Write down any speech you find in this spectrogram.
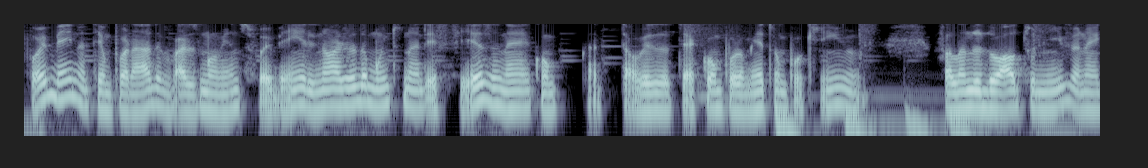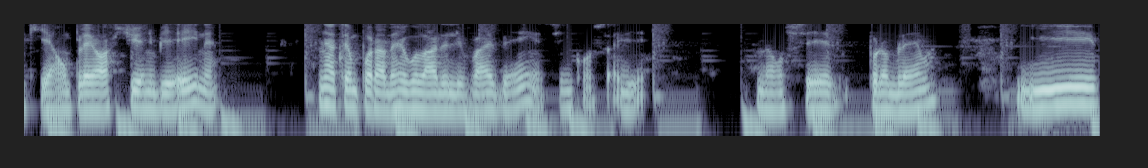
foi bem na temporada, em vários momentos foi bem. Ele não ajuda muito na defesa, né? Com, talvez até comprometa um pouquinho. Falando do alto nível, né? Que é um playoff de NBA, né? Na temporada regular ele vai bem, assim, consegue não ser problema. E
